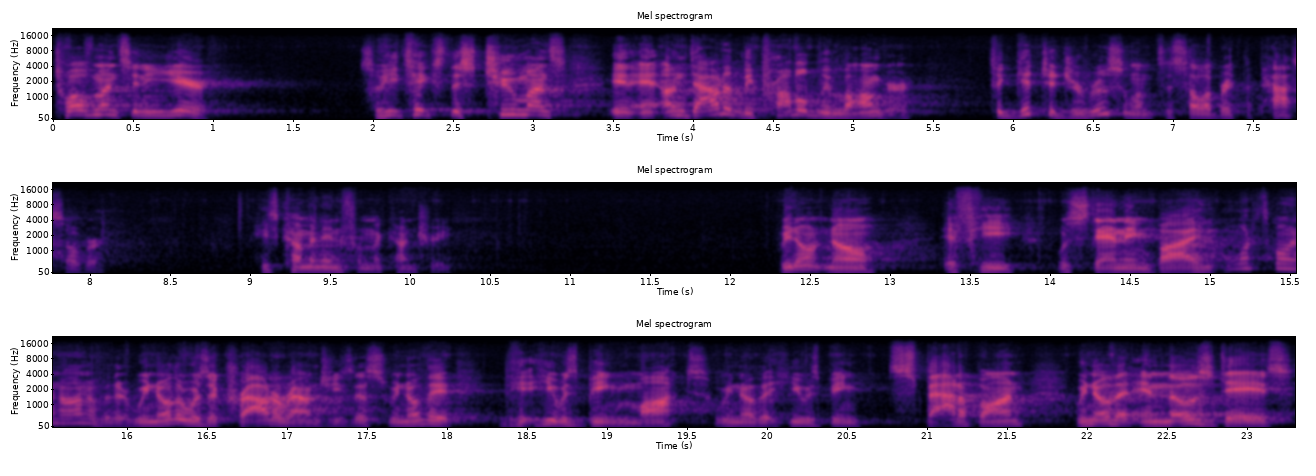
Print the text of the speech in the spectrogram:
12 months in a year. So he takes this two months, and undoubtedly, probably longer, to get to Jerusalem to celebrate the Passover. He's coming in from the country. We don't know if he was standing by. Oh, what's going on over there? We know there was a crowd around Jesus. We know that he was being mocked. We know that he was being spat upon. We know that in those days,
